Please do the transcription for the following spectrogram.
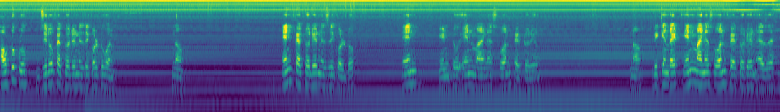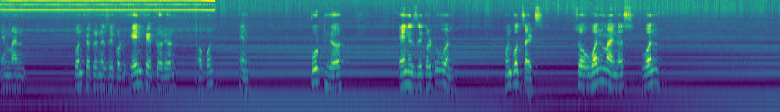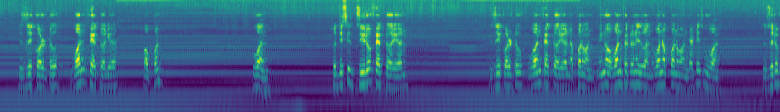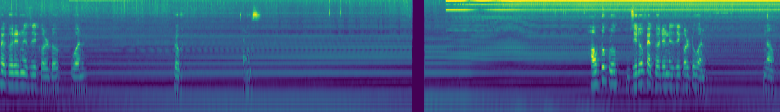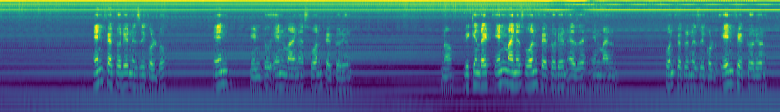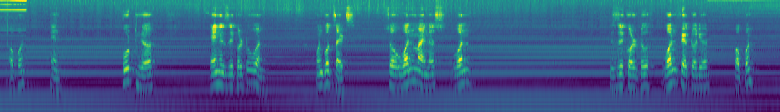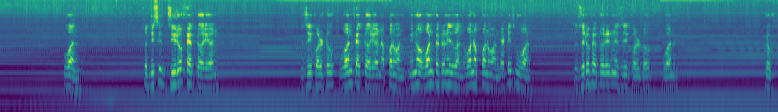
how to prove 0 factorial is equal to 1 now n factorial is equal to n into n minus 1 factorial. Now we can write n minus 1 factorial as a n minus 1 factorial is equal to n factorial upon n. Put here n is equal to 1 on both sides. So 1 minus 1 is equal to 1 factorial upon 1 so this is 0 factorial is equal to 1 factorial upon 1 we know 1 factorial is 1 1 upon 1 that is 1 so 0 factorial is equal to 1 proof. Thanks. How to prove 0 factorial is equal to 1 now n factorial is equal to n into n minus 1 factorial. Now we can write n minus 1 factorial as a n minus 1 factorial is equal to n factorial upon n. Put here n is equal to 1 on both sides. So 1 minus 1 is equal to 1 factorial upon 1 so this is 0 factorial is equal to 1 factorial upon 1 we know 1 factorial is 1 1 upon 1 that is 1 so 0 factorial is equal to 1 proof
